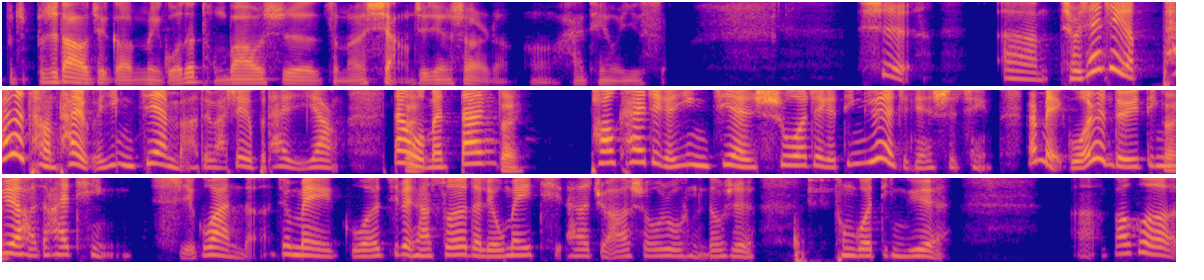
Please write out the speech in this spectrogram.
不知不知道这个美国的同胞是怎么想这件事儿的，嗯，还挺有意思。是，呃，首先这个 Peloton 它有个硬件嘛，对吧？这个不太一样，但我们单对。抛开这个硬件说这个订阅这件事情，而美国人对于订阅好像还挺习惯的。就美国基本上所有的流媒体，它的主要收入可能都是通过订阅啊。包括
